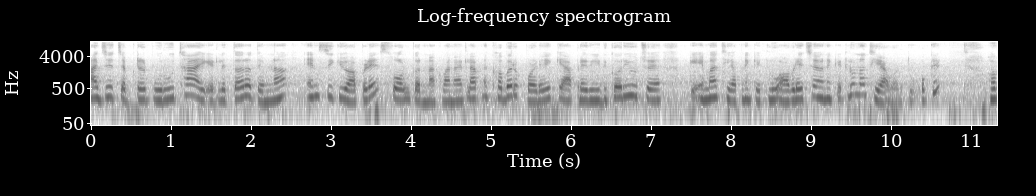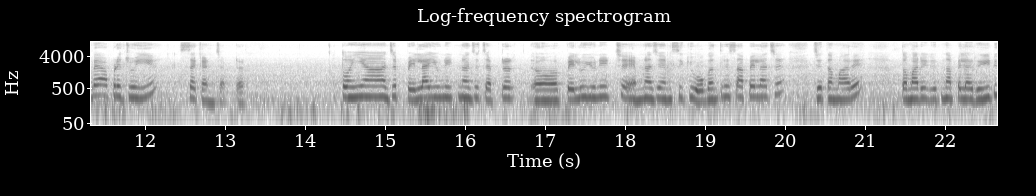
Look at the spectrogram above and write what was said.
આ જે ચેપ્ટર પૂરું થાય એટલે તરત એમના એમસીક્યુ આપણે સોલ્વ કરી નાખવાના. એટલે આપણે ખબર પડે કે આપણે રીડ કર્યું છે કે એમાંથી આપણે કેટલું આવડે છે અને કેટલું નથી આવડતું, ઓકે? હવે આપણે જોઈએ સેકન્ડ ચેપ્ટર તો અહીંયા જે પહેલાં યુનિટના જે ચેપ્ટર પહેલું યુનિટ છે, એમના જે એમસીક્યુ ઓગણત્રીસ આપેલા છે, જે તમારે તમારી રીતના પહેલાં રીડ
